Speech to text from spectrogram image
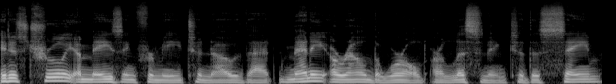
It is truly amazing for me to know that many around the world are listening to this same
